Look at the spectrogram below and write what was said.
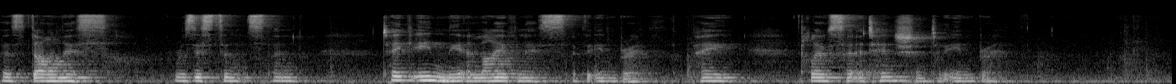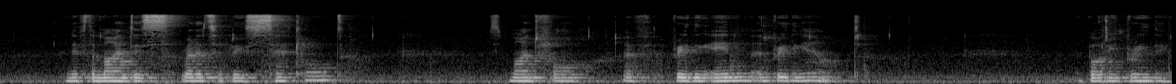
There's dullness, resistance, then take in the aliveness of the in breath. Pay closer attention to the in breath. And if the mind is relatively settled, it's mindful of breathing in and breathing out, the body breathing.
